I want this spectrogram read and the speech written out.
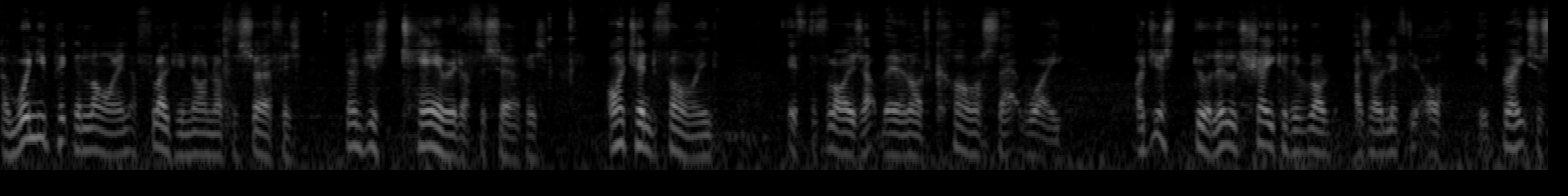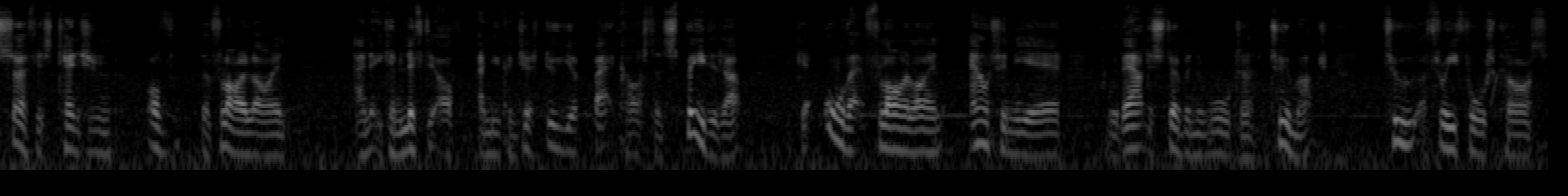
And when you pick the line, a floating line off the surface, don't just tear it off the surface. I tend to find if the fly is up there and I've cast that way, I just do a little shake of the rod as I lift it off. It breaks the surface tension of the fly line and it can lift it off and you can just do your back cast and speed it up, get all that fly line out in the air without disturbing the water too much, two or three force casts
